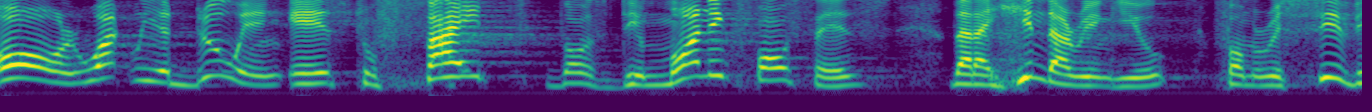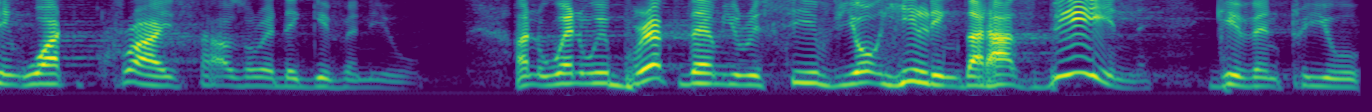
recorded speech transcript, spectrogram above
All what we are doing is to fight those demonic forces that are hindering you from receiving what Christ has already given you. And when we break them, you receive your healing that has been given to you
